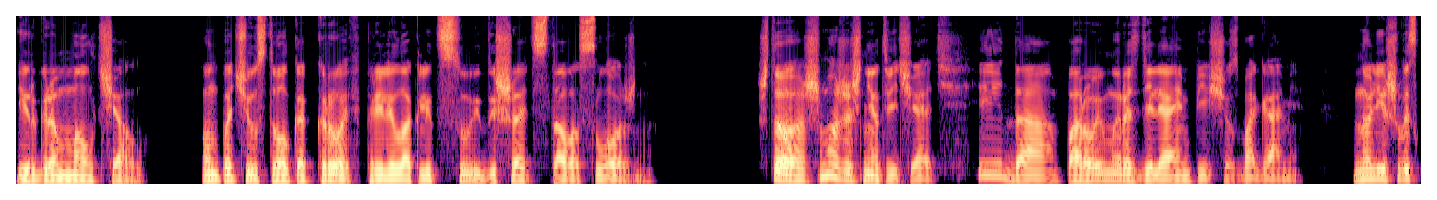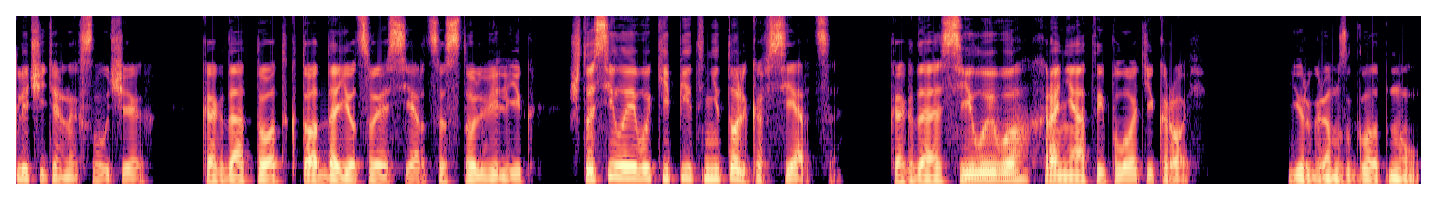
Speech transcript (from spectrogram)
Ирграм молчал. Он почувствовал, как кровь прилила к лицу, и дышать стало сложно. Что ж, можешь не отвечать. И да, порой мы разделяем пищу с богами. Но лишь в исключительных случаях. Когда тот, кто отдает свое сердце, столь велик, что сила его кипит не только в сердце, когда силу его хранят и плоть, и кровь. Ирграм сглотнул.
